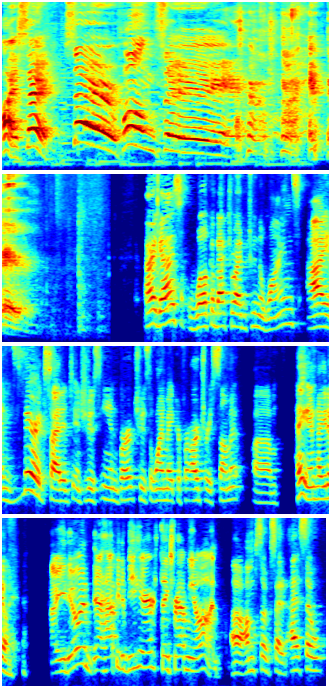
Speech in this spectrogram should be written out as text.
I say, Sir Fonzie! All right, guys, welcome back to Ride Between the Wines. I am very excited to introduce Ian Burch, who's the winemaker for Archery Summit. Um, hey, Ian, how you doing? How you doing? Yeah, happy to be here. Thanks for having me on. Uh, I'm so excited. I, so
